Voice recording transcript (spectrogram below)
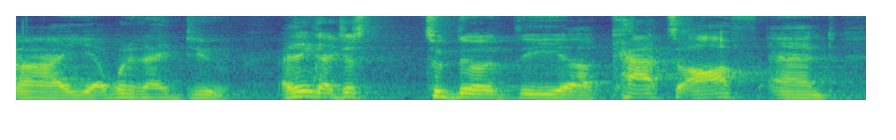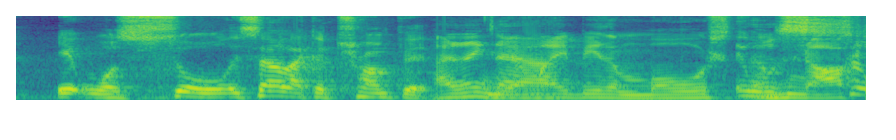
uh, yeah, what did I do? I think I just took the the uh, cats off, and it was so. It sounded like a trumpet. I think that Yeah. might be the most it was obnoxious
